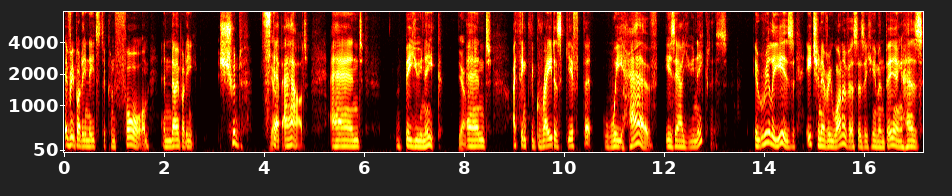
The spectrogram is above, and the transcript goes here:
everybody needs to conform and nobody should step out and be unique. Yeah. And I think the greatest gift that we have is our uniqueness. It really is. Each and every one of us as a human being has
